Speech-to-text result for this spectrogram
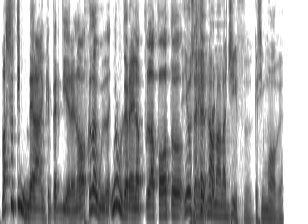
Ma su Tinder anche per dire, no? Cosa usa? Io userei la, la foto. Io userei, no, no, la GIF che si muove.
